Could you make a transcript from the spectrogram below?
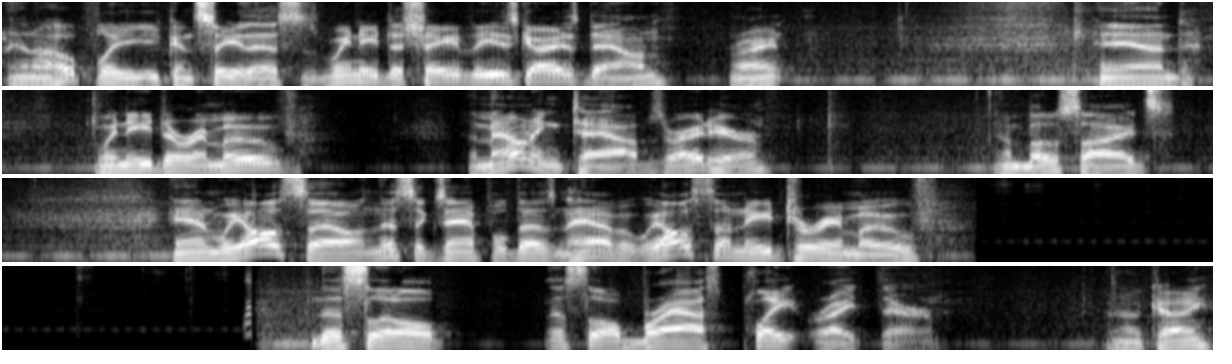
and hopefully you can see this, is we need to shave these guys down, right? And we need to remove the mounting tabs right here on both sides. And we also, and this example doesn't have it, we also need to remove this little this little brass plate right there. Okay?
